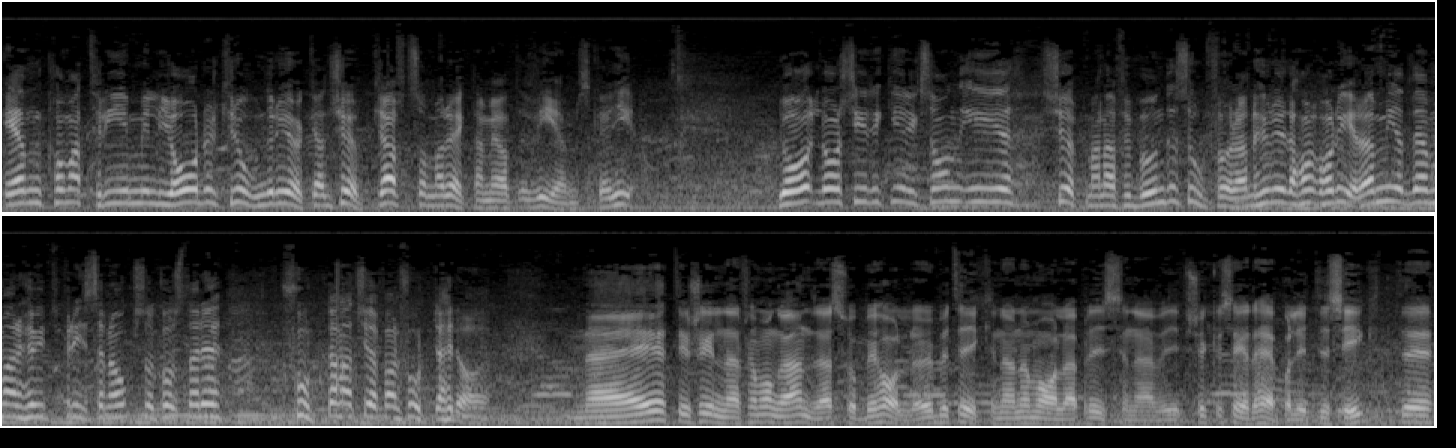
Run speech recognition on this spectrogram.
1,3 miljarder kronor i ökad köpkraft som man räknar med att VM ska ge. Ja, Lars-Erik Eriksson är Köpmannaförbundets ordförande. Hur är det? Har, har era medlemmar höjt priserna också? Kostar det skjortan att köpa en skjorta idag? Nej, till skillnad från många andra så behåller butikerna normala priserna. Vi försöker se det här på lite sikt eh,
